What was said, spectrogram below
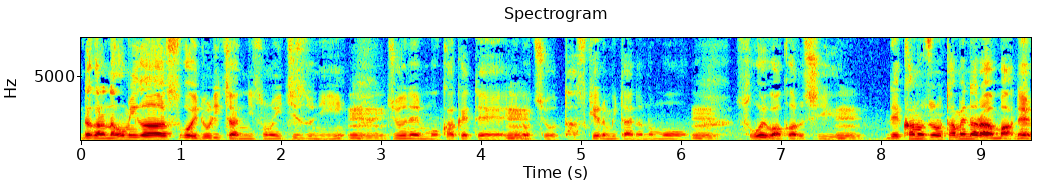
だから直美がすごい瑠璃ちゃんにその一途にうんうん。10年もかけてうん。命を助けるみたいなのもうん。すごいわかるし、うん。で彼女のためならまあね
